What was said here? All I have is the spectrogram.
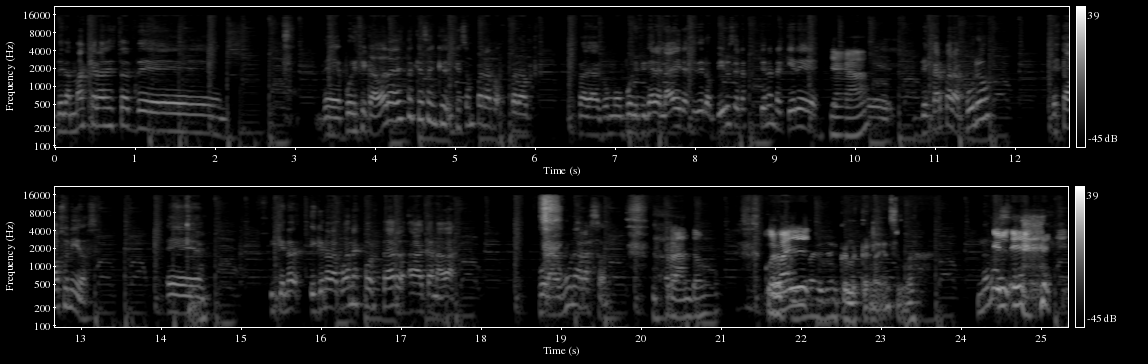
de las máscaras estas de, de purificadoras estas que hacen que, que son para, para para como purificar el aire así de los virus y las cuestiones la quiere eh, dejar para puro Estados Unidos. Eh, y que no y que no la puedan exportar a Canadá. Por alguna razón. Random. ¿Cuál Igual con los canadienses, no el, eh,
